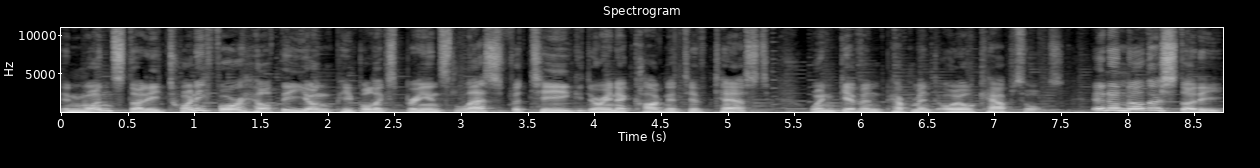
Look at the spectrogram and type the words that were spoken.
In one study, 24 healthy young people experienced less fatigue during a cognitive test when given peppermint oil capsules. In another study,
